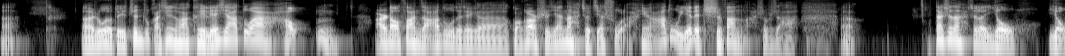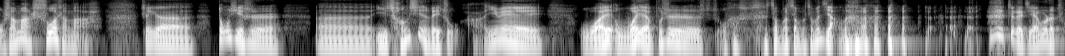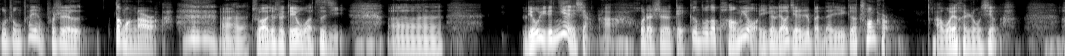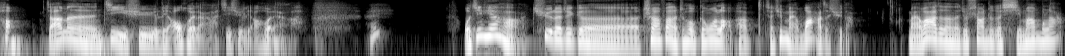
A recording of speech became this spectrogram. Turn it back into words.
啊。呃，如果有对珍珠感兴趣的话，可以联系阿杜啊。好，嗯，二道贩子阿杜的这个广告时间呢就结束了，因为阿杜也得吃饭嘛，是不是哈？呃，但是呢，这个有有什么说什么啊，这个东西是呃以诚信为主啊，因为我也我也不是我 怎么怎么怎么讲呢？这个节目的初衷，它也不是当广告啊，呃，主要就是给我自己，呃。留一个念想啊，或者是给更多的朋友一个了解日本的一个窗口啊，我也很荣幸啊。好，咱们继续聊回来啊，继续聊回来啊。我今天哈去了这个吃完饭了之后，跟我老婆想去买袜子去的。买袜子的呢，就上这个喜妈木拉。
